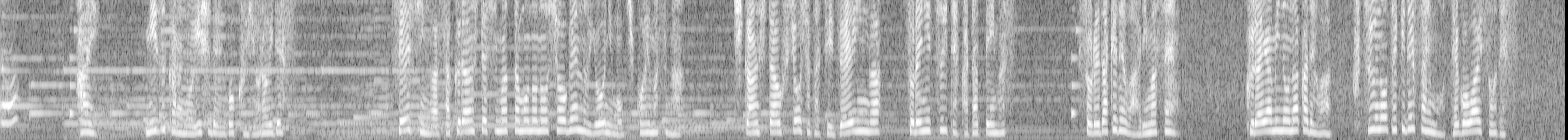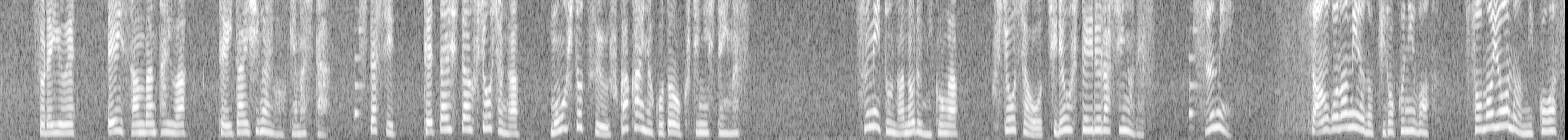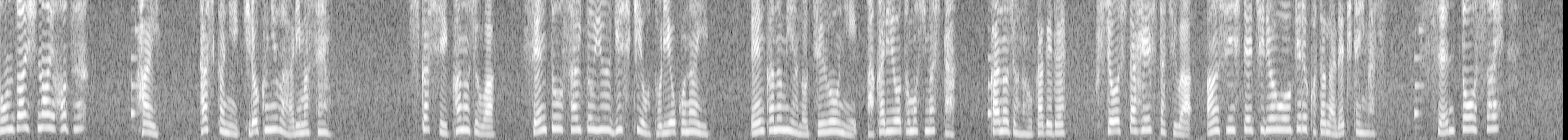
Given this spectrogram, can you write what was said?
はい自らの意志で動く鎧です。精神が錯乱してしまった者の証言のようにも聞こえますが帰還した負傷者たち全員がそれについて語っています。それだけではありません。暗闇の中では普通の敵でさえも手強いそうです。それゆえ A3 番隊は手痛い被害を受けました。しかし撤退した負傷者がもう一つ不可解なことを口にしています。罪と名乗る巫女が負傷者を治療しているらしいのです。罪産後宮の記録にはそのような巫女は存在しないはず。はい。確かに記録にはありません。しかし彼女は戦闘祭という儀式を執り行い演歌宮の中央に明かりを灯しました。彼女のおかげで負傷した兵士たちは安心して治療を受けることができています。戦闘祭？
